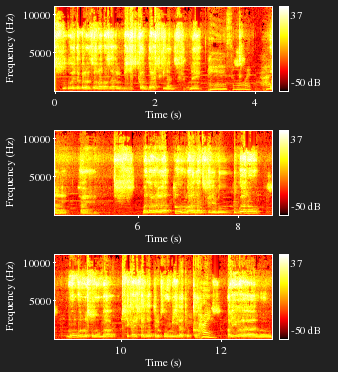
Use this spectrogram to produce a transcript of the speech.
すごいだからザナマザル美術館大好きなんですけどねへえ、すごい。は。はいい、はい。まあだから、あと、まあなんですかね、僕はあの、モンゴルのその、まあ、世界遺産になってるホーミーだとか、はい。あるいは、あの、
